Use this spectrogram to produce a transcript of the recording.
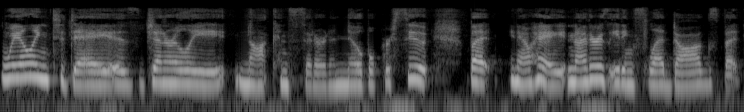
whaling today is generally not considered a noble pursuit, but you know, hey, neither is eating sled dogs, but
